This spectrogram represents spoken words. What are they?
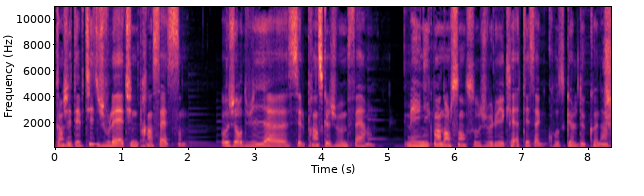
Quand j'étais petite, je voulais être une princesse. Aujourd'hui, euh, c'est le prince que je veux me faire. Mais uniquement dans le sens où je veux lui éclater sa grosse gueule de connard.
